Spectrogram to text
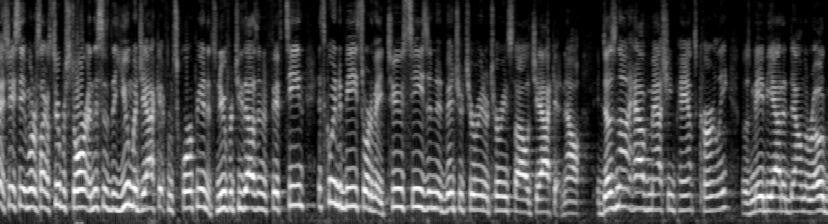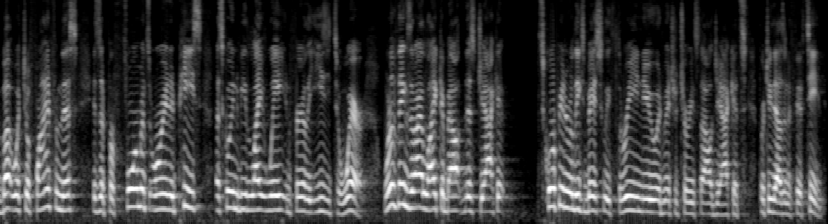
Hi, it's JC at Motorcycle Superstore, and this is the Yuma jacket from Scorpion. It's new for 2015. It's going to be sort of a two-season adventure touring or touring style jacket. Now, it does not have matching pants currently. Those may be added down the road, but what you'll find from this is a performance-oriented piece that's going to be lightweight and fairly easy to wear. One of the things that I like about this jacket Scorpion released basically three new adventure touring style jackets for 2015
